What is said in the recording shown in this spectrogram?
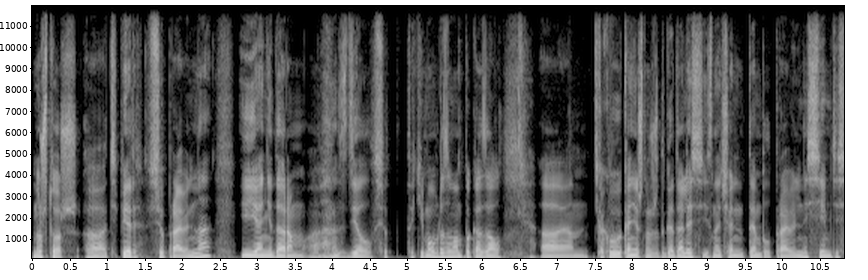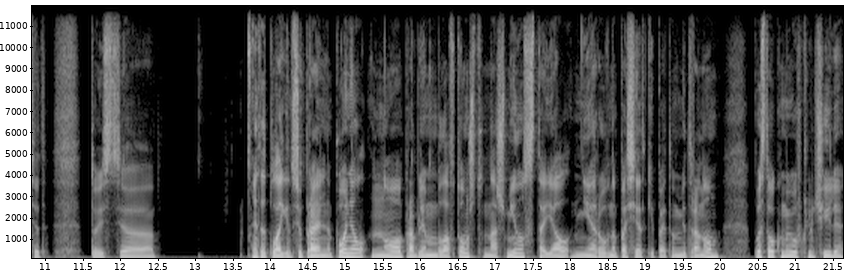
Ну что ж, а, теперь все правильно, и я недаром а, сделал все таким образом вам показал. А, как вы, конечно, уже догадались, изначально темп был правильный, 70. То есть э, этот плагин все правильно понял, но проблема была в том, что наш минус стоял не ровно по сетке, поэтому метроном, после того, как мы его включили,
